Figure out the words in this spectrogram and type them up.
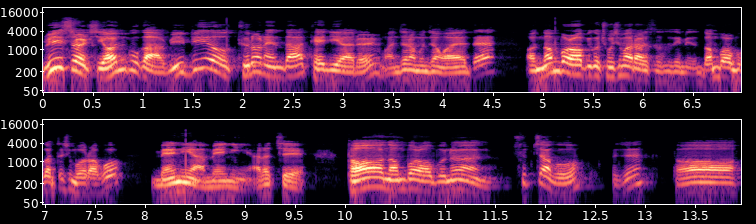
research 연구가 reveal 드러낸다 데디아를 완전한 문장 와야 돼. 어, number of 이거 조심하라 그랬어 선생님이. number of가 뜻이 뭐라고? many야, many. 알았지? 더 number of는 숫자고, 그지? 더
